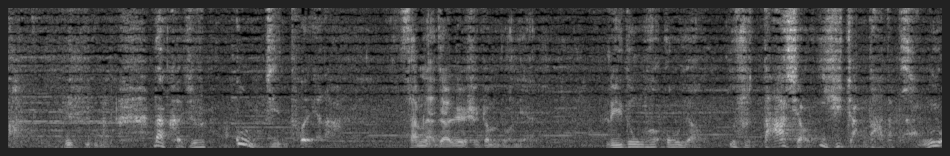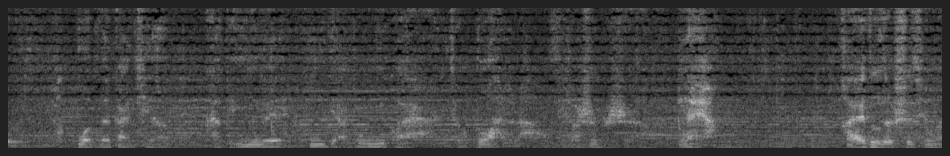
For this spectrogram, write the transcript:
啊！那可就是共进退了。咱们两家认识这么多年，李东和欧阳又是打小一起长大的朋友，我们的感情可别因为一点不愉快就断了。你说是不是啊？那样，孩子的事情呢，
